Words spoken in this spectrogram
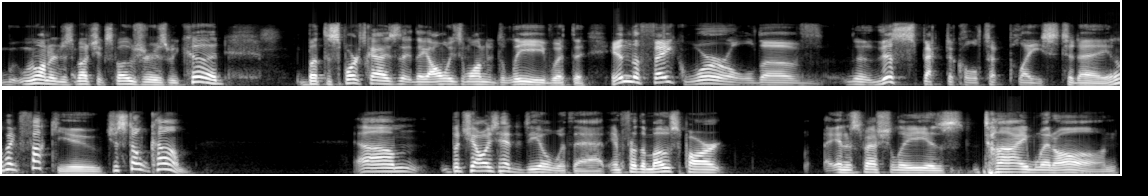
we wanted as much exposure as we could, but the sports guys they, they always wanted to leave with the in the fake world of the, this spectacle took place today, and I'm like, fuck you, just don't come. Um, but you always had to deal with that, and for the most part, and especially as time went on,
